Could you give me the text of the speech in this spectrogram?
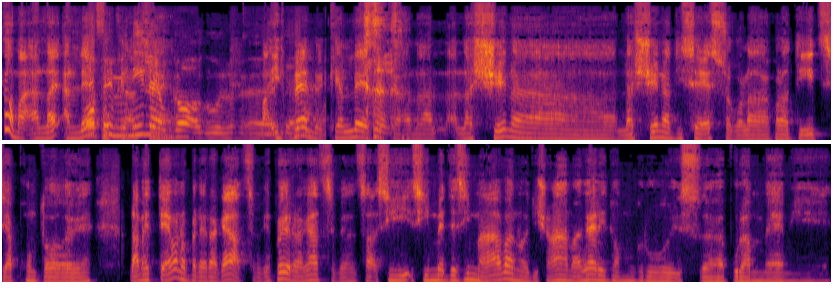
No, ma all'epoca... O femminile cioè, o Gogol. Eh, ma il bello è che all'epoca la, la, scena, la scena di sesso con la, con la tizia, appunto, eh, la mettevano per le ragazze, perché poi le ragazze pensa, si, si immedesimavano e dicevano, ah, magari Tom Cruise eh, pure a me mi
